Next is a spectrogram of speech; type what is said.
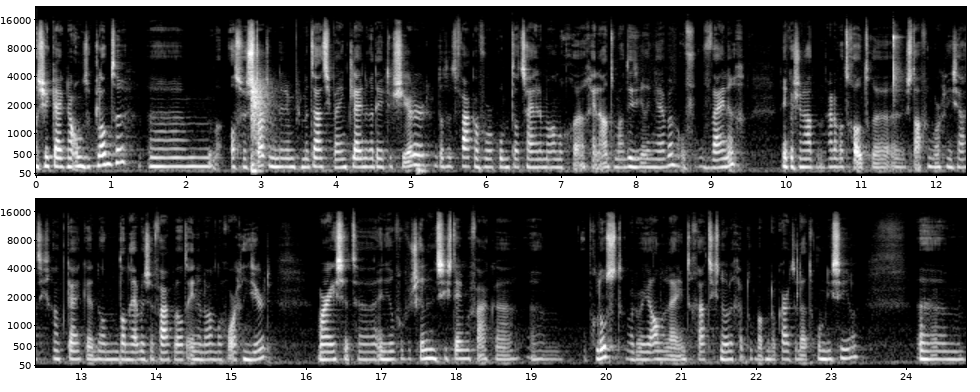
als je kijkt naar onze klanten, um, als we starten met een implementatie bij een kleinere detacheerder, dat het vaker voorkomt dat zij helemaal nog uh, geen automatisering hebben of, of, weinig. Ik denk als je naar, de wat grotere uh, staffingorganisaties gaat kijken, dan, dan hebben ze vaak wel het een en ander georganiseerd. Maar is het uh, in heel veel verschillende systemen vaak um, opgelost, waardoor je allerlei integraties nodig hebt om dat met elkaar te laten communiceren. Um,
